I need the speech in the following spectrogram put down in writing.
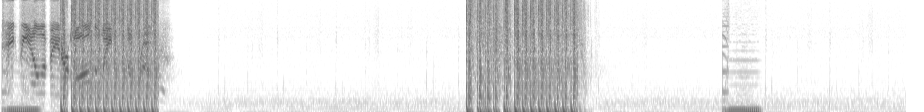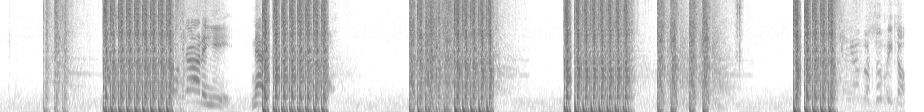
Take the elevator all the way to the roof. Fuck out of here. Now. Huh?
